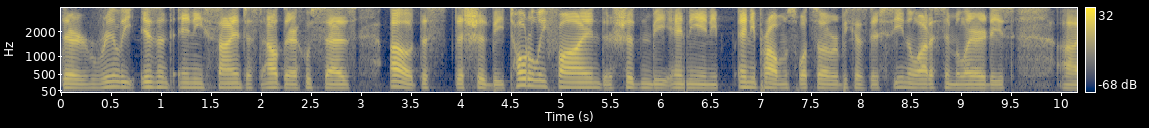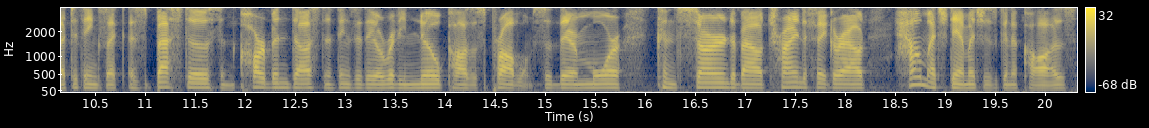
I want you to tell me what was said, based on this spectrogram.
there really isn't any scientist out there who says, "Oh, this this should be totally fine. There shouldn't be any any any problems whatsoever," because they're seeing a lot of similarities uh, to things like asbestos and carbon dust and things that they already know causes problems. So they're more concerned about trying to figure out how much damage is going to cause,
